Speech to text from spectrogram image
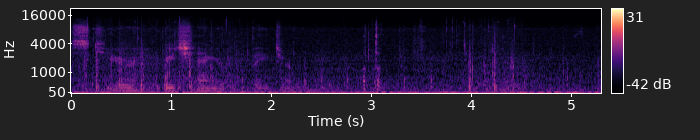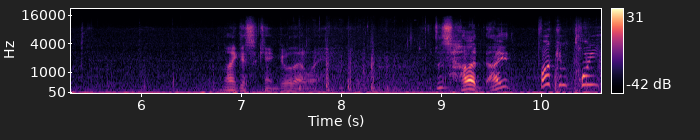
Secure breach hangar bay terminal. What the? I guess I can't go that way. This HUD, I fucking point.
